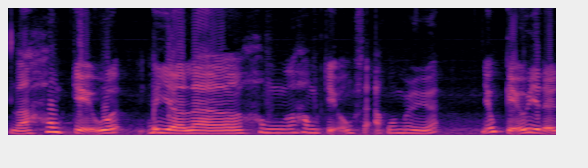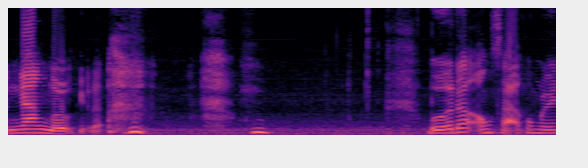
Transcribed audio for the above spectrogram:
là không chịu á. Bây giờ là không không chịu ông xã của Mary á. Giống kiểu gì để ngang ngược vậy đó. Bữa đó ông xã của Mary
